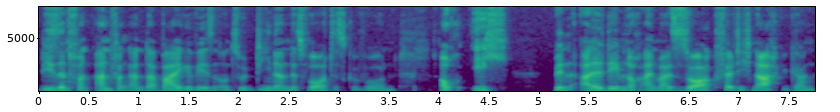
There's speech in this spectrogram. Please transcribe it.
Die sind von Anfang an dabei gewesen und zu Dienern des Wortes geworden. Auch ich bin all dem noch einmal sorgfältig nachgegangen,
